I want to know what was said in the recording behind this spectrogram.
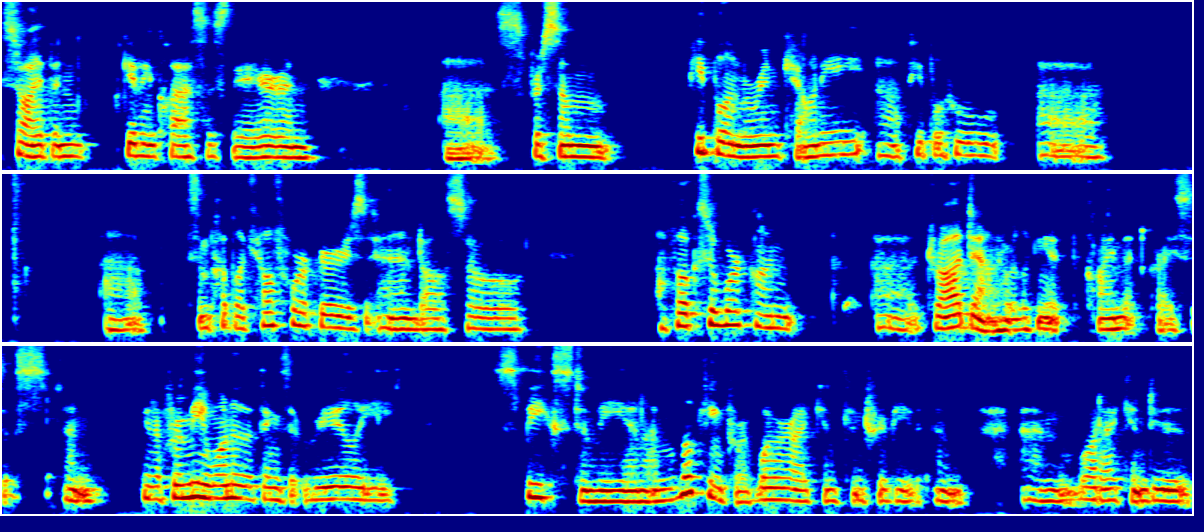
So I've been giving classes there, and uh, for some people in Marin County, uh, people who, uh, uh some public health workers, and also uh, folks who work on drawdown who are looking at the climate crisis. And you know, for me, one of the things that really speaks to me, and I'm looking for where I can contribute and and what I can do.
